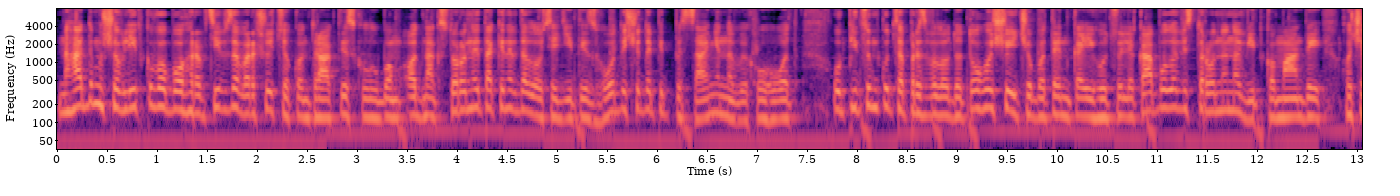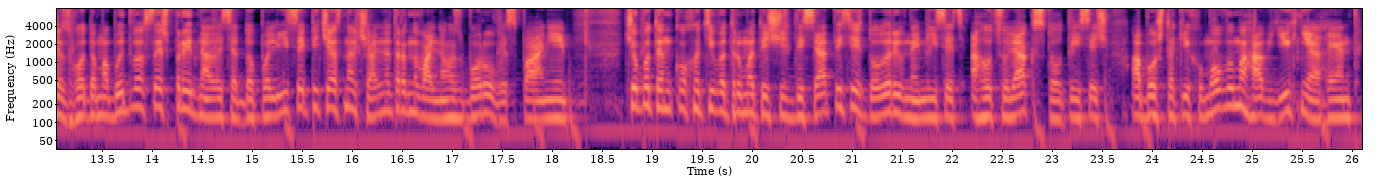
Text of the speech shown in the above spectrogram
Нагадуємо, що влітку в обох гравців завершуються контракти з клубом, однак сторони так і не вдалося дійти згоди щодо підписання нових угод. У підсумку це призвело до того, що і Чоботенка і Гуцуляка було відсторонено від команди, хоча згодом обидва все ж приєдналися до Полісся під час навчально-тренувального збору в Іспанії. Чоботенко хотів отримати 60 тисяч доларів на місяць, а Гуцуляк 100 тисяч. Або ж таких умов вимагав їхній агент.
